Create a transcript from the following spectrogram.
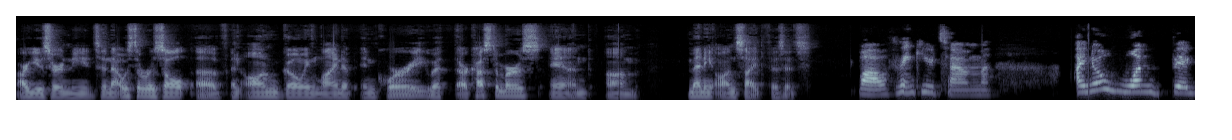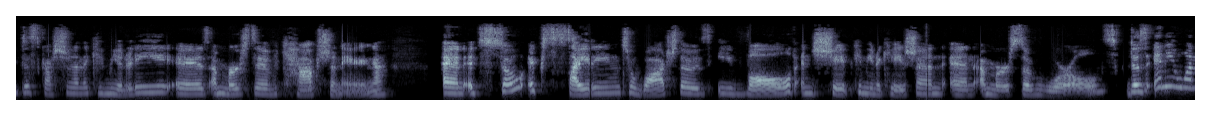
our user needs. And that was the result of an ongoing line of inquiry with our customers and um, many on-site visits. Wow, thank you, Tim. I know one big discussion in the community is immersive captioning. And it's so exciting to watch those evolve and shape communication in immersive worlds. Does anyone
